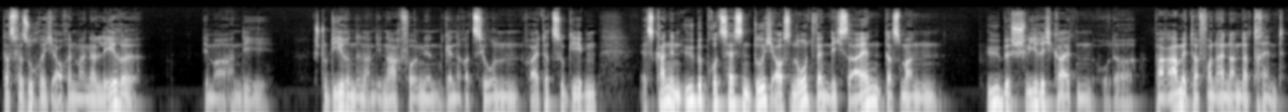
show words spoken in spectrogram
das versuche ich auch in meiner Lehre immer an die Studierenden, an die nachfolgenden Generationen weiterzugeben. Es kann in Übeprozessen durchaus notwendig sein, dass man Übeschwierigkeiten oder Parameter voneinander trennt.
